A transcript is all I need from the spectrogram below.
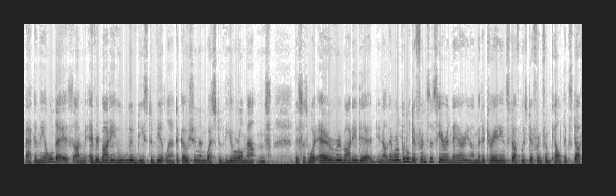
back in the old days. Um, everybody who lived east of the Atlantic Ocean and west of the Ural Mountains this is what everybody did. You know, there were little differences here and there. You know, Mediterranean stuff was different from Celtic stuff,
